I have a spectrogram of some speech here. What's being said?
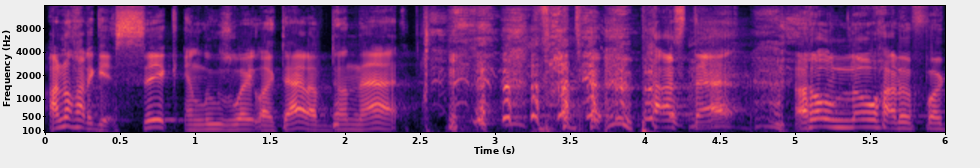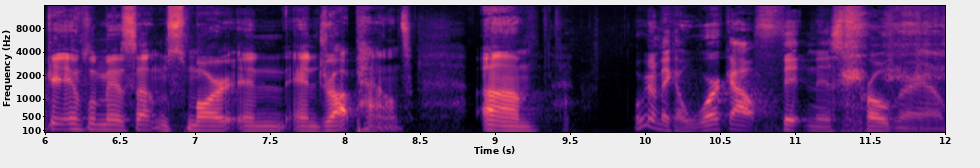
I know how to get sick and lose weight like that. I've done that. past that, I don't know how to fucking implement something smart and and drop pounds. Um, We're gonna make a workout fitness program.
